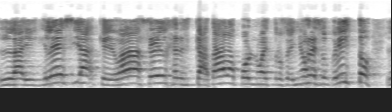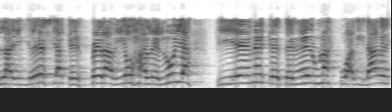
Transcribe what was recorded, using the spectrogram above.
la iglesia que va a ser rescatada por nuestro Señor Jesucristo, la iglesia que espera a Dios, aleluya, tiene que tener unas cualidades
